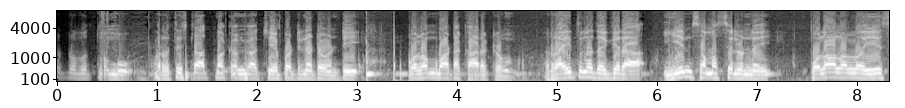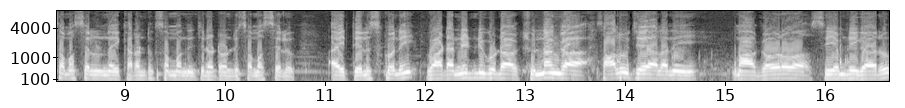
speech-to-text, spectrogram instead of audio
రాష్ట్ర ప్రభుత్వము ప్రతిష్టాత్మకంగా చేపట్టినటువంటి పొలం బాట కార్యక్రమం. రైతుల దగ్గర ఏం సమస్యలున్నాయి? పొలాలలో ఏ సమస్యలు ఉన్నాయి కరెంటుకు సంబంధించినటువంటి సమస్యలు అవి తెలుసుకొని వాటన్నింటినీ కూడా క్షుణ్ణంగా సాల్వ్ చేయాలని మా గౌరవ సిఎండి గారు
